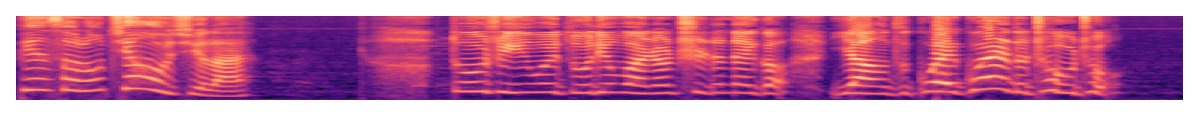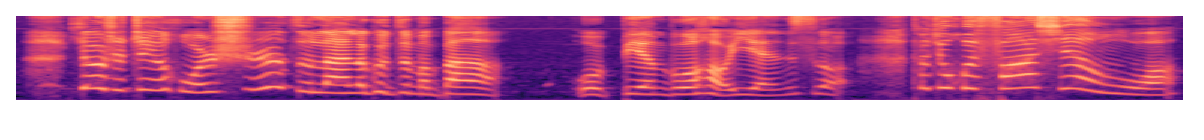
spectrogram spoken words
变色龙叫起来。都是因为昨天晚上吃的那个样子怪怪的臭虫。要是这会儿狮子来了，可怎么办啊？我变不好颜色，它就会发现我，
